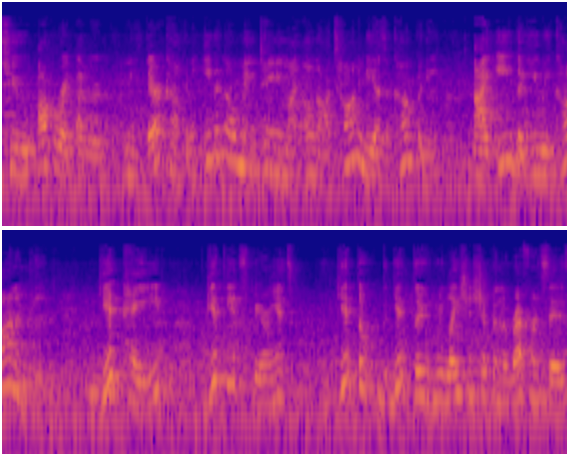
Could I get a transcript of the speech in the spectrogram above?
to operate underneath their company, even though maintaining my own autonomy as a company, i.e., the U economy, get paid, get the experience, get the get the relationship and the references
